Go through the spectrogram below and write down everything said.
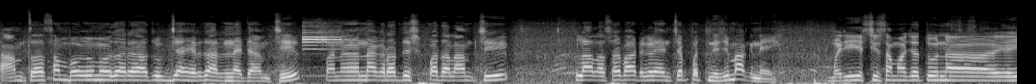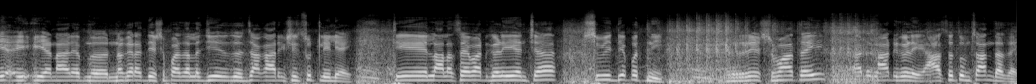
आमचा संभाव्य उमेदवार अजून जाहीर झाला नाही ते आमची. पण नगराध्यक्ष पदाला आमची लालासाहेब आडगळे यांच्या पत्नीची मागणी आहे. म्हणजे एस टी समाजातून अ, ये- ये- येणाऱ्या नगराध्यक्षपदाला जी जागा आरक्षित सुटलेली आहे ते लालासाहेब आडगळे यांच्या सुविद्य पत्नी रेश्माताई आडगळे. असं तुमचा अंदाज आहे.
